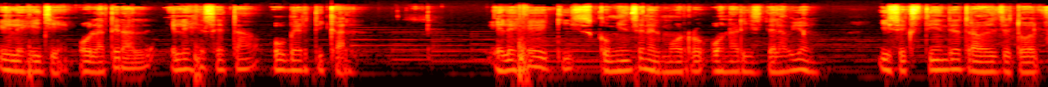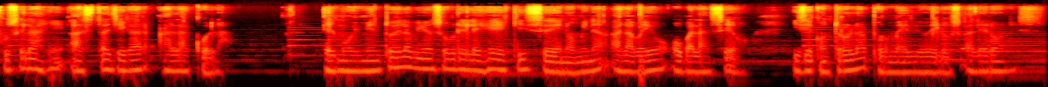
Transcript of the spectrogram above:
el eje Y o lateral, el eje Z o vertical. El eje X comienza en el morro o nariz del avión y se extiende a través de todo el fuselaje hasta llegar a la cola. El movimiento del avión sobre el eje X se denomina alabeo o balanceo y se controla por medio de los alerones.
